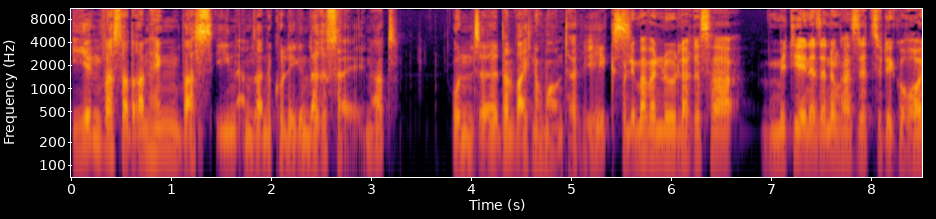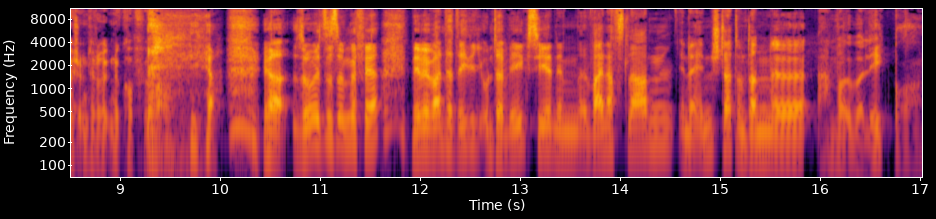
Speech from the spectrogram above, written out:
irgendwas da dran hängen, was ihn an seine Kollegin Larissa erinnert. Und äh, dann war ich nochmal unterwegs. Und immer wenn du Larissa mit dir in der Sendung hast, setzt du dir geräuschunterdrückende Kopfhörer auf. ja, ja, so ist es ungefähr. Ne, wir waren tatsächlich unterwegs hier in dem Weihnachtsladen in der Innenstadt und dann äh, haben wir überlegt, boah,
